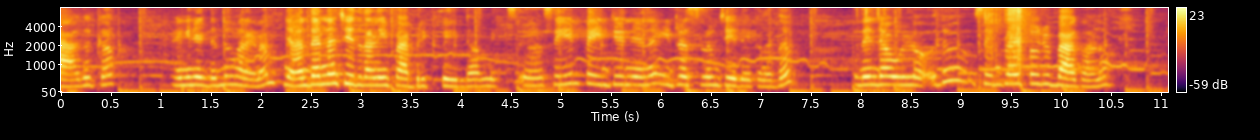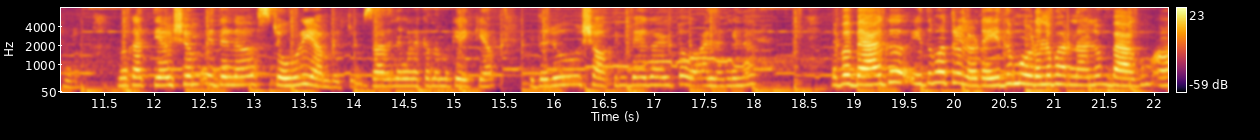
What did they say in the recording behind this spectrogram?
ബാഗൊക്കെ എങ്ങനെയുണ്ടെന്ന് പറയണം. ഞാൻ തന്നെ ചെയ്തതാണ് ഈ fabric paint mix same paint തന്നെയാണ് ഈ ഡ്രസ്സിലും ചെയ്തേക്കുന്നത്. ഇതിന്റെ ഉള്ള? ഇത് സിമ്പിളായിട്ടൊരു ബാഗാണ്. നമുക്ക് അത്യാവശ്യം ഇതിൽ സ്റ്റോർ ചെയ്യാൻ പറ്റും. സാധനങ്ങളൊക്കെ നമുക്ക് വയ്ക്കാം ഇതൊരു ഷോപ്പിംഗ് ബാഗായിട്ടോ അല്ലെങ്കിൽ ഇപ്പോൾ ബാഗ് ഇത് മാത്രമല്ല കേട്ടോ. ഏത് മോഡൽ പറഞ്ഞാലും ബാഗും ആ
